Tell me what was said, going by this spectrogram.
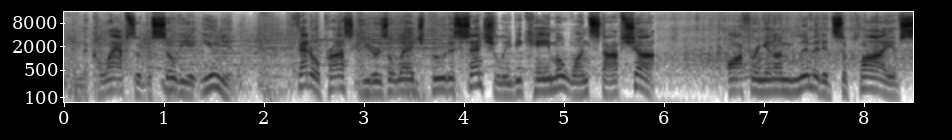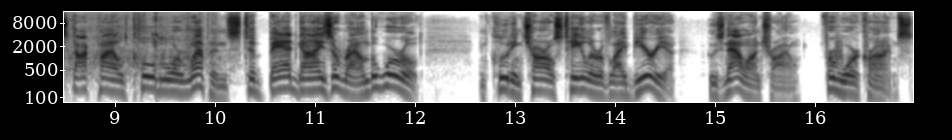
and the collapse of the Soviet Union, Federal prosecutors allege Bout essentially became a one stop shop, offering an unlimited supply of stockpiled Cold War weapons to bad guys around the world, including Charles Taylor of Liberia, who's now on trial for war crimes.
